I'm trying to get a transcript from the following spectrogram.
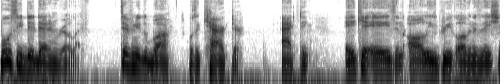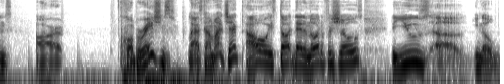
Boosie did that in real life. Tiffany Dubois was a character, acting. AKAs and all these Greek organizations are corporations. Last time I checked, I always thought that in order for shows to use, uh, you know,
